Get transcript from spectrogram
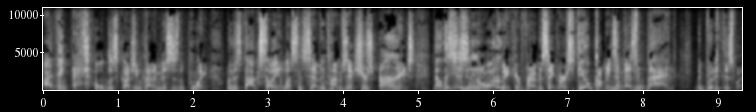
I think that whole discussion kind of misses the point. When the stock's selling at less than seven times next year's earnings. Now, this isn't an automaker, for heaven's sake, or a steel company's investment bag. Let me put it this way.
